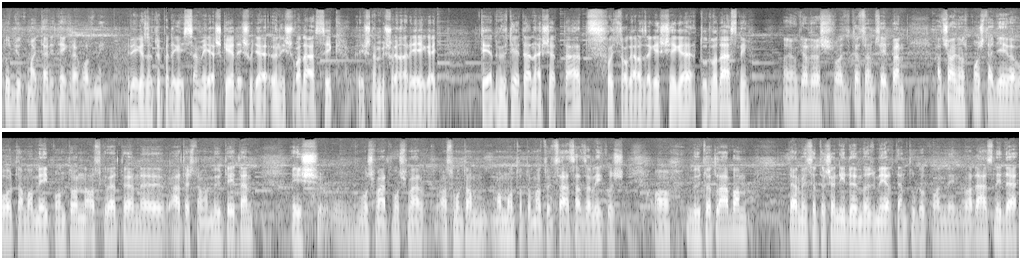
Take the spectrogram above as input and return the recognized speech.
tudjuk majd terítékre hozni. Végezetül pedig egy személyes kérdés, ugye ön is vadászik, és nem is olyan rég egy térdműtéten esett át, hogy szolgál az egészsége, tud vadászni? Nagyon kedves vagy, köszönöm szépen. Hát sajnos most egy éve voltam a mélyponton, azt követően átestem a műtéten, és most már, most már azt mondtam, mondhatom azt, hogy százszázalékos a műtött lábam. Természetesen időmhöz mérten tudok vadászni, de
